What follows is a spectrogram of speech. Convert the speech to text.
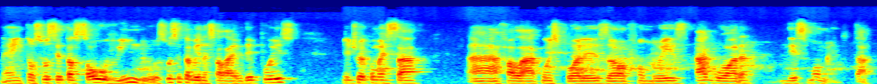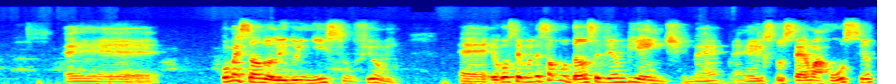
né? Então, se você está só ouvindo, ou se você está vendo essa live depois, a gente vai começar a falar com spoilers ao 2 agora, nesse momento, tá? É... Começando ali do início o filme, é, eu gostei muito dessa mudança de ambiente, né? É, eles trouxeram a Rússia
